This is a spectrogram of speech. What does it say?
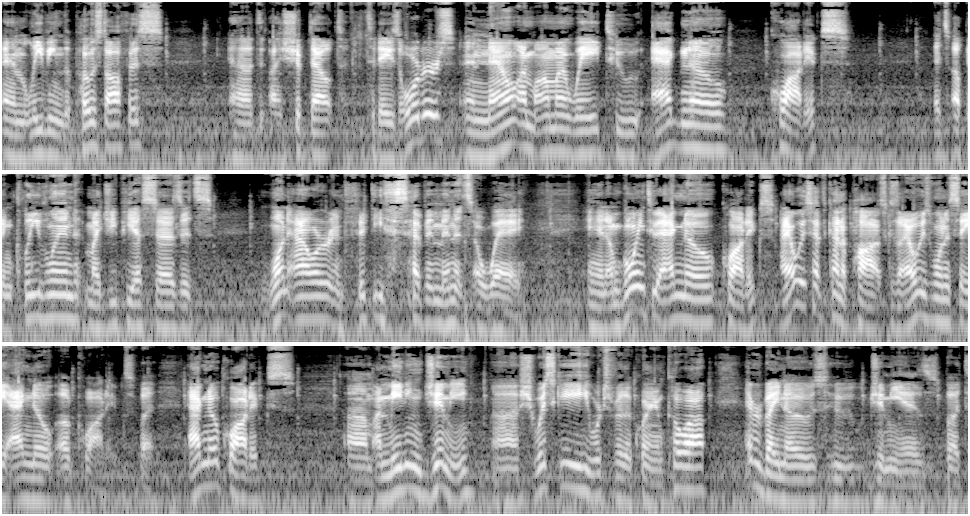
am leaving the post office. Uh, I shipped out today's orders, and now I'm on my way to Agno Aquatics. It's up in Cleveland. My GPS says it's one hour and 57 minutes away. And I'm going to Agno Aquatics. I always have to kind of pause because I always want to say Agno Aquatics, but Agno Aquatics. Um, I'm meeting Jimmy uh, Schwisky. He works for the Aquarium Co-op. Everybody knows who Jimmy is, but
